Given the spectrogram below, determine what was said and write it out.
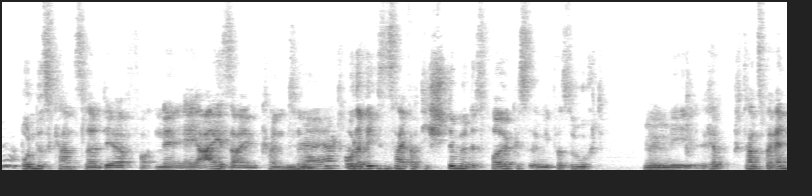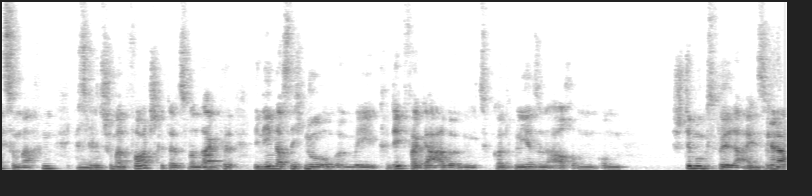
Ja. Bundeskanzler, der von- eine AI sein könnte. Ja. Oder wenigstens einfach die Stimme des Volkes irgendwie versucht, Mhm. irgendwie re- transparent zu machen. Das wäre Mhm. schon mal ein Fortschritt, dass man sagen würde, wir nehmen das nicht nur, um irgendwie Kreditvergabe irgendwie zu kontrollieren, sondern auch um, um Stimmungsbilder einzufangen,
